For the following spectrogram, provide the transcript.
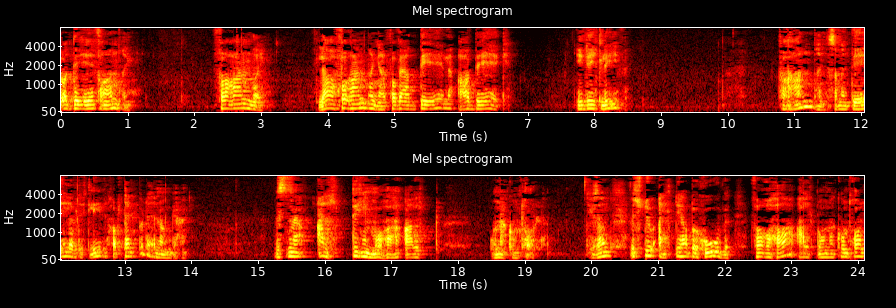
Og det er forandring. Forandring. La forandringer få være del av deg i ditt liv. Forandring som en del av ditt liv. Har du tenkt på det noen gang? Hvis vi alltid må ha alt under kontroll. Hvis du alltid har behov for å ha alt under kontroll,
